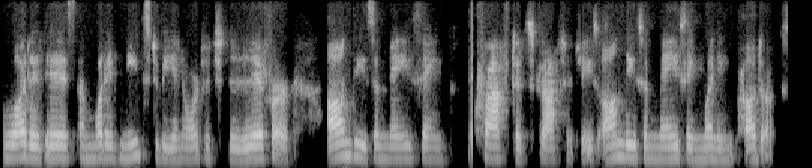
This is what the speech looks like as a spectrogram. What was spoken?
what it is and what it needs to be in order to deliver on these amazing crafted strategies, on these amazing winning products.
